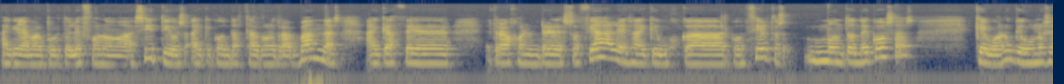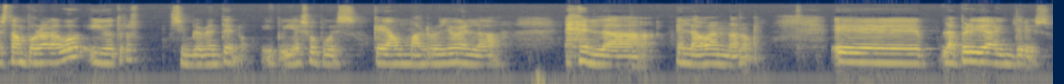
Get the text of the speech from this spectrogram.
hay que llamar por teléfono a sitios, hay que contactar con otras bandas, hay que hacer trabajo en redes sociales, hay que buscar conciertos, un montón de cosas que, bueno, que unos están por la labor y otros simplemente no. Y, eso pues crea un mal rollo en la, en la, en la banda, ¿no? Eh, la pérdida de interés.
